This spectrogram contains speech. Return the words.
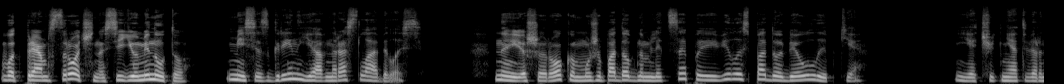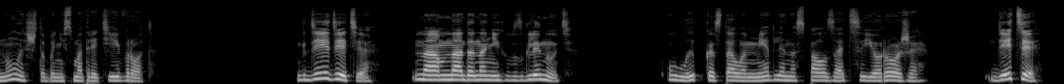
Вот прям срочно, сию минуту. Миссис Грин явно расслабилась. На ее широком, мужеподобном лице появилось подобие улыбки. Я чуть не отвернулась, чтобы не смотреть ей в рот. «Где дети? Нам надо на них взглянуть». Улыбка стала медленно сползать с ее рожи. «Дети?»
